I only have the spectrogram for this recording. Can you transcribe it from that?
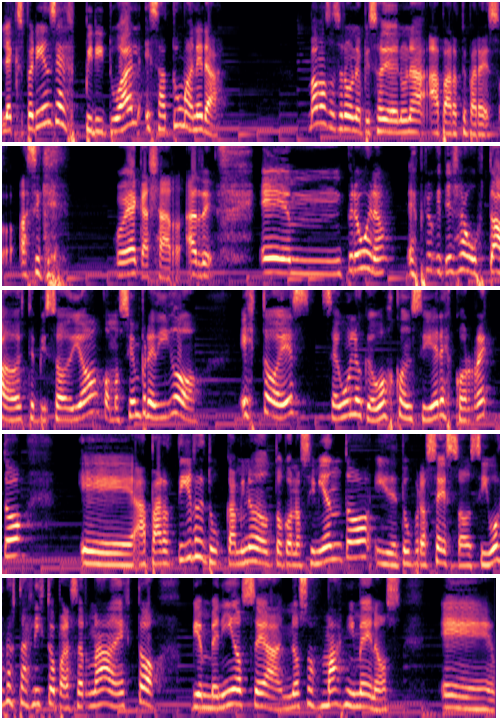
La experiencia espiritual es a tu manera. Vamos a hacer un episodio en una aparte para eso, así que voy a callar. arre. Em, pero bueno, espero que te haya gustado este episodio. Como siempre digo, esto es según lo que vos consideres correcto. Eh, a partir de tu camino de autoconocimiento y de tu proceso. Si vos no estás listo para hacer nada de esto, bienvenido sea, no sos más ni menos. Eh,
